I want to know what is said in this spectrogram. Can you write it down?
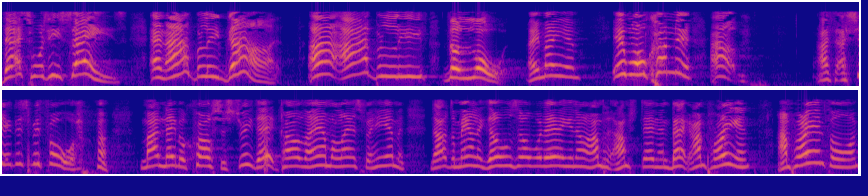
that's what he says. And I believe God. I, I believe the Lord. Amen. It won't come to. I, I, I shared this before. My neighbor across the street, they called the ambulance for him, and Dr. Manley goes over there. You know, I'm, I'm standing back. I'm praying. I'm praying for him.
